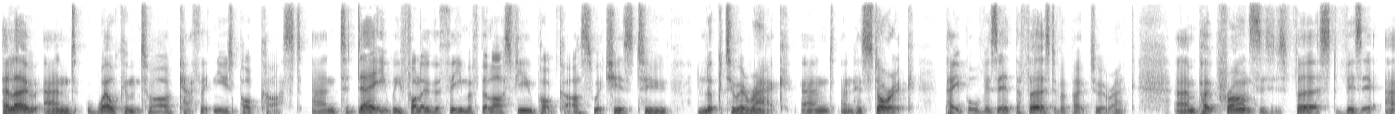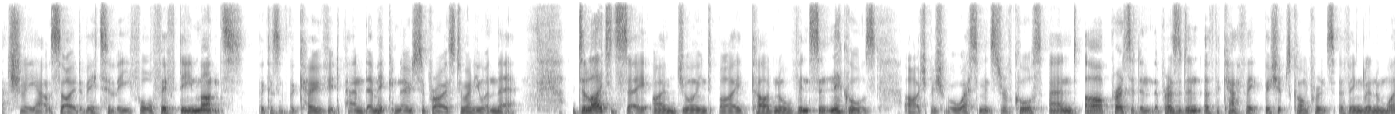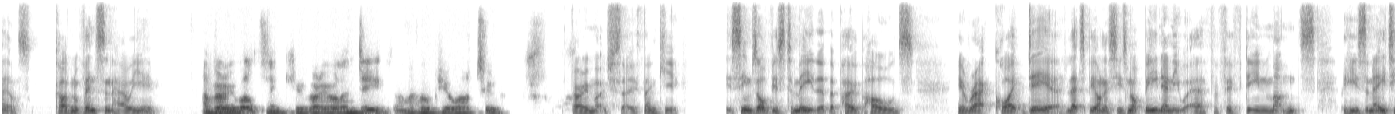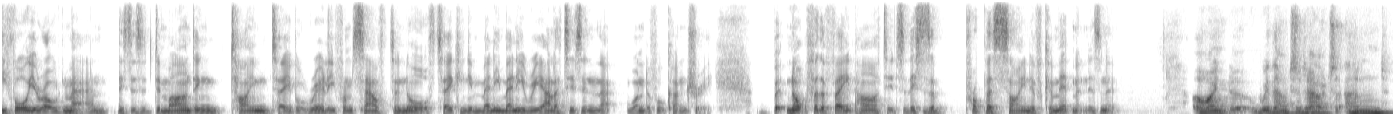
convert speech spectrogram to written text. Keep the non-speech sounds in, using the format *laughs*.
Hello, and welcome to our Catholic News podcast. And today we follow the theme of the last few podcasts, which is to look to Iraq and an historic papal visit, the first of a pope to Iraq, and Pope Francis's first visit actually outside of Italy for 15 months because of the COVID pandemic. No surprise to anyone there. Delighted to say I'm joined by Cardinal Vincent Nichols, Archbishop of Westminster, of course, and our president, the president of the Catholic Bishops' Conference of England and Wales. Cardinal Vincent, how are you? I'm very well, thank you. Very well indeed. And I hope you are too. Very much so. Thank you. It seems obvious to me that the Pope holds Iraq quite dear. Let's be honest, he's not been anywhere for 15 months. He's an 84 year old man. This is a demanding timetable, really, from south to north, taking in many, many realities in that wonderful country, but not for the faint hearted. So, this is a proper sign of commitment, isn't it? Oh, I, without a doubt. And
